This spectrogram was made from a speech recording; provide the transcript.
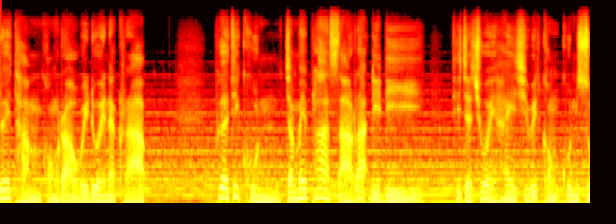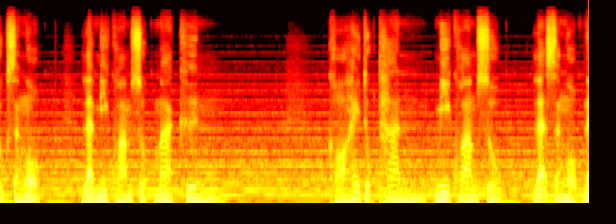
ด้วยธรรมของเราไว้ด้วยนะครับ เพื่อที่คุณจะไม่พลาดสาระดีๆ ที่จะช่วยให้ชีวิตของคุณสุขสงบ และมีความสุขมากขึ้น ขอให้ทุกท่านมีความสุขและสงบใน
